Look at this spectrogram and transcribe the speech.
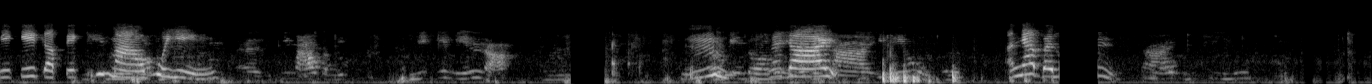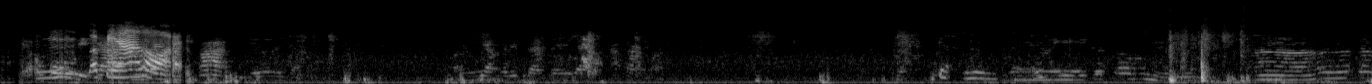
มิกกี้กับปิกกี้เมาส์ผู้หญิงเออมิกกี้เมาส์กับมิกมิกกี้มิ้นท์เหรออืมมีตัวไม่ได้ใช่อันเนี้ยเป็นใช่เดี๋ยวอืมแล้วปีหน้าหรอ บ้านเยอะเลยจ้ะตอนนี้ยังไม่ได้จัดเลยอยากหาทางก่อนยังไงก็ต้องหาทาง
